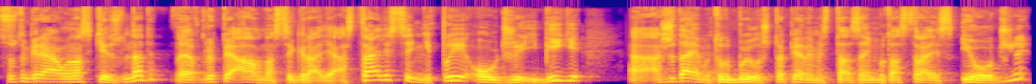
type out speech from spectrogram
Собственно говоря, у нас какие результаты? В группе А у нас играли Астралисы, Нипы, OG и Биги. А, ожидаемо тут было, что первые места займут Astralis и OG,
